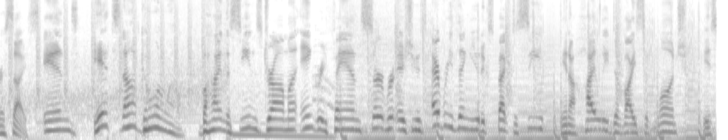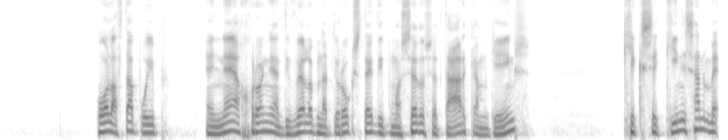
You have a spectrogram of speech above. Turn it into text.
precise, and it's not going well. Behind the scenes drama, angry fans, server issues, everything you'd expect to see in a highly divisive launch is Όλα αυτά που είπε. 9 χρόνια development από τη Rocksteady που μας έδωσε τα Arkham Games και ξεκίνησαν με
